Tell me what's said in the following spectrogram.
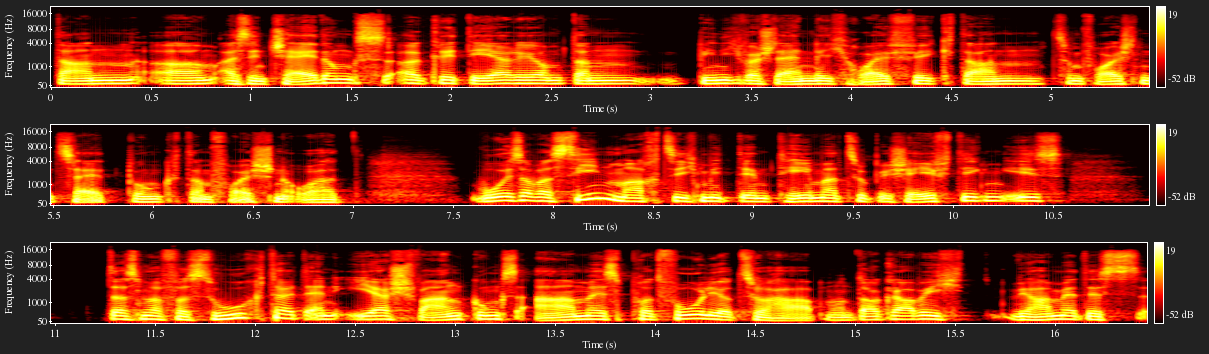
dann ähm, als Entscheidungskriterium, dann bin ich wahrscheinlich häufig dann zum falschen Zeitpunkt am falschen Ort. Wo es aber Sinn macht, sich mit dem Thema zu beschäftigen, ist, dass man versucht halt ein eher schwankungsarmes Portfolio zu haben. Und da glaube ich, wir haben ja das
